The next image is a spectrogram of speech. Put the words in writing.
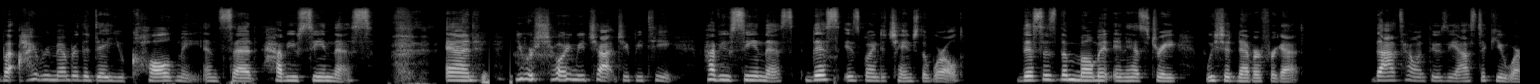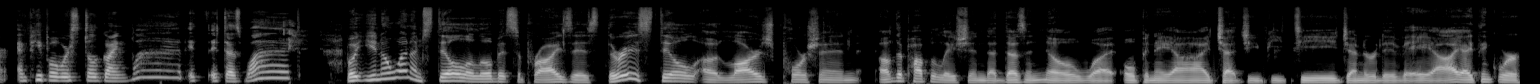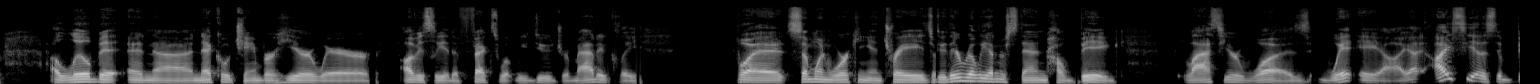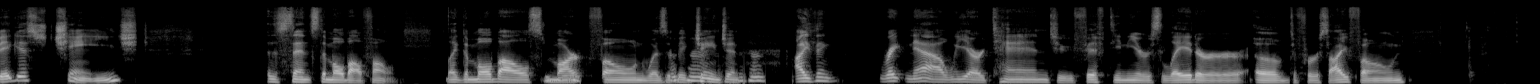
But I remember the day you called me and said, Have you seen this? And you were showing me Chat GPT. Have you seen this? This is going to change the world. This is the moment in history we should never forget. That's how enthusiastic you were. And people were still going, What? It, it does what? But you know what? I'm still a little bit surprised is there is still a large portion of the population that doesn't know what OpenAI, ChatGPT, generative AI. I think we're a little bit in an echo chamber here where obviously it affects what we do dramatically. But someone working in trades, do they really understand how big last year was with AI? I, I see it as the biggest change since the mobile phone. Like the mobile smartphone was a big Mhm, change. And mhm. I think right now we are 10 to 15 years later of the first iPhone.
